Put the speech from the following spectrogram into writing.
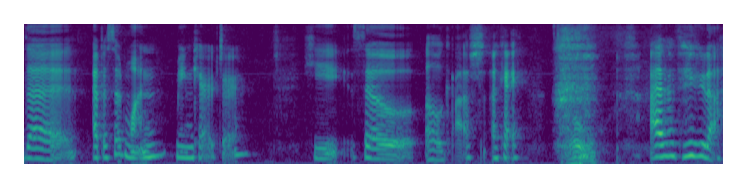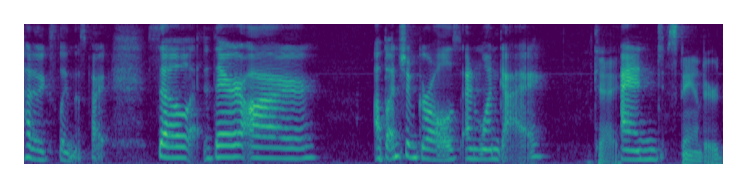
the episode one main character. He so oh gosh, okay. oh. I haven't figured out how to explain this part. So there are a bunch of girls and one guy Okay. and Standard.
